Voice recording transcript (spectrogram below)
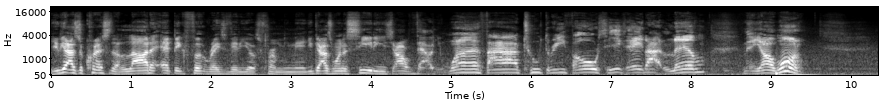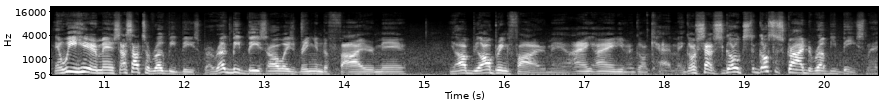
you guys requested a lot of epic foot race videos from me, man. You guys want to see these. Y'all value 1, 5, 2, 3, 4, 6, 8, 11. Man, y'all want them. And we here, man. Shouts out to Rugby Beast, bro. Rugby Beast always bringing the fire, man. Y'all, y'all bring fire, man. I ain't, I ain't even gonna cap, man. Go, go, go subscribe to Rugby Beast, man.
